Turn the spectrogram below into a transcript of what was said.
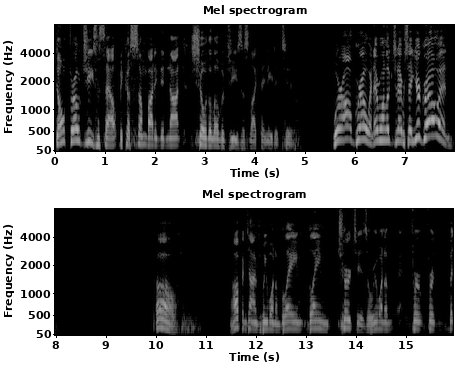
don't throw Jesus out because somebody did not show the love of Jesus like they needed to. We're all growing. Everyone look at your neighbor and say, You're growing. Oh, oftentimes we want to blame blame churches or we want to for for but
